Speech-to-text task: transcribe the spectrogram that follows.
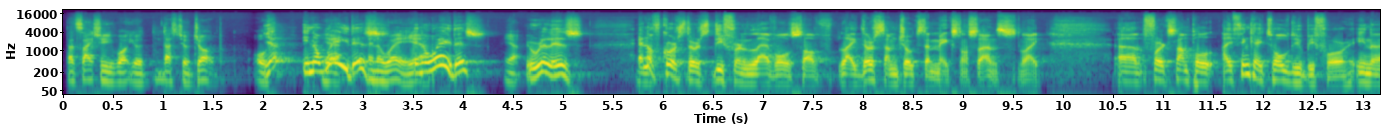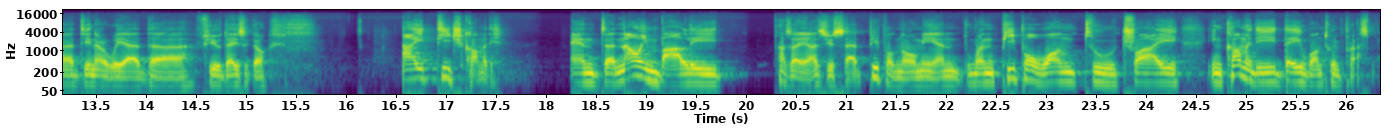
That's actually what your that's your job. Yeah, in a way Yeah, it is. In a way, yeah. In a way it is. Yeah. It really is. And of course, there's different levels of like. There's some jokes that makes no sense. Like, uh, for example, I think I told you before in a dinner we had uh, a few days ago. I teach comedy, and uh, now in Bali, as I as you said, people know me, and when people want to try in comedy, they want to impress me.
